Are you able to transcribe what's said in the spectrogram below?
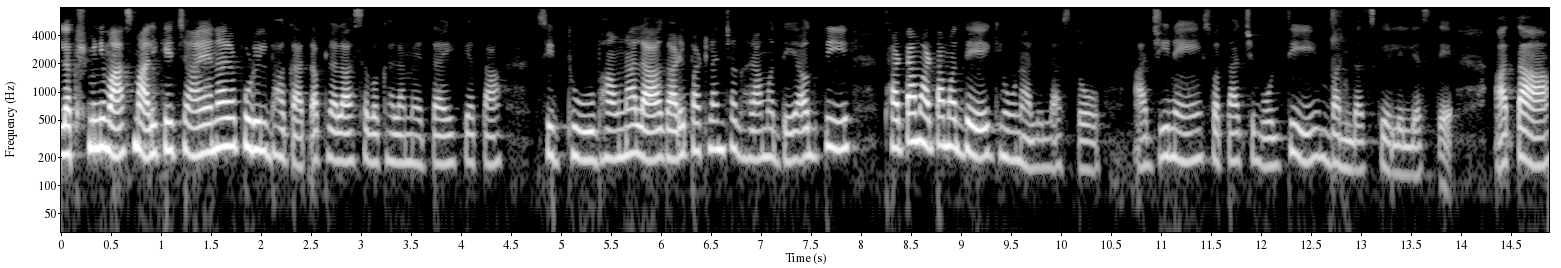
लक्ष्मी निवास मालिकेच्या येणाऱ्या पुढील भागात आपल्याला असं बघायला मिळत आहे की आता सिद्धू भावनाला गाडीपाटलांच्या घरामध्ये अगदी थाटामाटामध्ये घेऊन आलेला असतो. आजीने स्वतःची बोलती बंदच केलेली असते. आता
